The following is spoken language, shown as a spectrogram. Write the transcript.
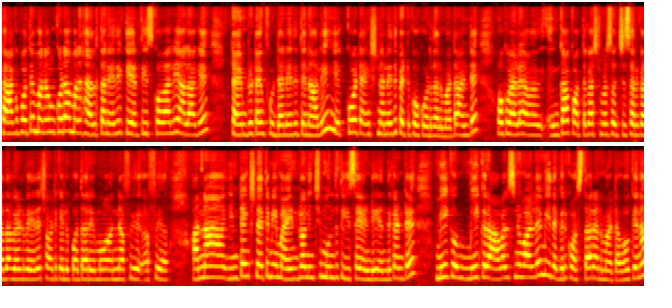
కాకపోతే మనం కూడా మన హెల్త్ అనేది కేర్ తీసుకోవాలి. అలాగే టైం టు టైం ఫుడ్ అనేది తినాలి. ఎక్కువ టెన్షన్ అనేది పెట్టుకోకూడదు అనమాట అంటే ఒకవేళ ఇంకా కొత్త కస్టమర్స్ వచ్చేసారు కదా వీళ్ళు వేరే చోటుకి వెళ్ళిపోతారేమో అన్న ఫీ- అన్న ఇంటెన్షన్ అయితే మీ మైండ్లో నుంచి ముందు తీసేయండి. ఎందుకంటే మీకు మీకు రావాల్సిన వాళ్ళే మీ దగ్గరికి వస్తారనమాట ఓకేనా?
